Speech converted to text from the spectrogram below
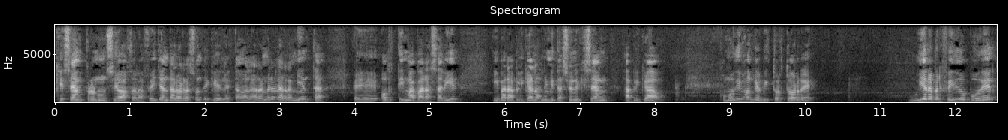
que se han pronunciado hasta la fecha han dado la razón de que el estado de alarma era la herramienta eh, óptima para salir y para aplicar las limitaciones que se han aplicado. Como dijo Ángel Víctor Torres, hubiera preferido poder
